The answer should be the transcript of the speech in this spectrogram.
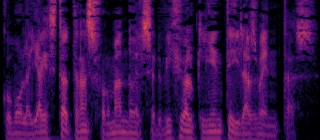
cómo la IA está transformando el servicio al cliente y las ventas.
